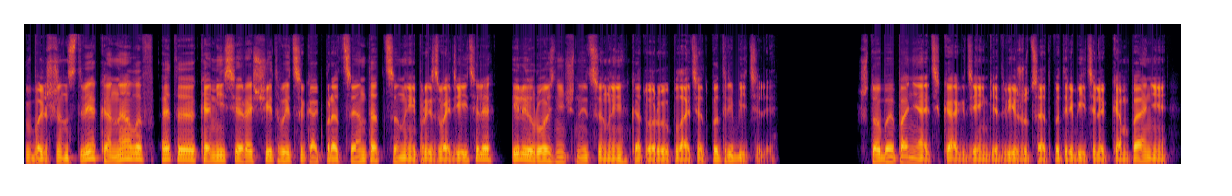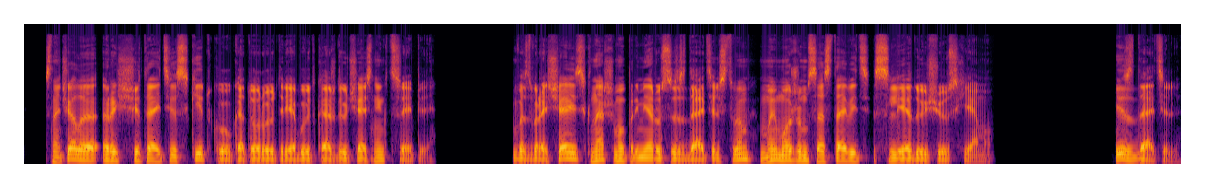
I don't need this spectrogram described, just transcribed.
В большинстве каналов эта комиссия рассчитывается как процент от цены производителя или розничной цены, которую платят потребители. Чтобы понять, как деньги движутся от потребителя к компании, сначала рассчитайте скидку, которую требует каждый участник цепи. Возвращаясь к нашему примеру с издательством, мы можем составить следующую схему. Издатель.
